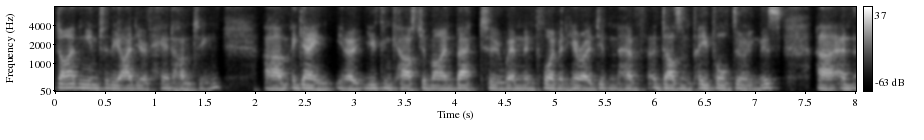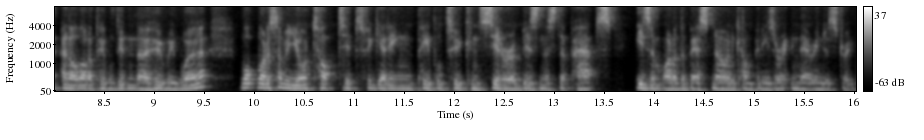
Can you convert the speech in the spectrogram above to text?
diving into the idea of headhunting. Um, again, you know, you can cast your mind back to when Employment Hero didn't have a dozen people doing this, uh, and and a lot of people didn't know who we were. What what are some of your top tips for getting people to consider a business that perhaps isn't one of the best known companies or in their industry?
